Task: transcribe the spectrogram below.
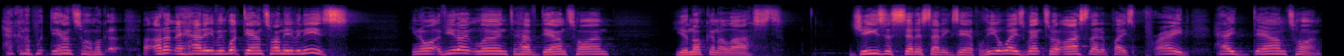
How can I put downtime? I don't know how to even, what downtime even is. You know what? If you don't learn to have downtime, you're not going to last. Jesus set us that example. He always went to an isolated place, prayed, had downtime.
